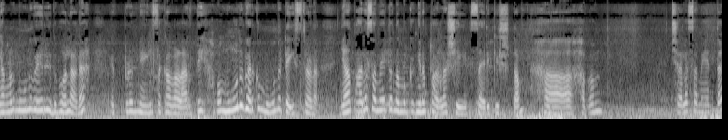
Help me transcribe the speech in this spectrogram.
ഞങ്ങൾ മൂന്ന് പേരും ഇതുപോലാണ് എപ്പോഴും നെയിൽസൊക്കെ വളർത്തി. അപ്പോൾ മൂന്ന് പേർക്കും മൂന്ന് ടേസ്റ്റാണ് ഞാൻ പല സമയത്തും നമുക്കിങ്ങനെ പല ഷെയ്ഡ്സ് ആയിരിക്കും ഇഷ്ടം. അപ്പം ചില സമയത്ത്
